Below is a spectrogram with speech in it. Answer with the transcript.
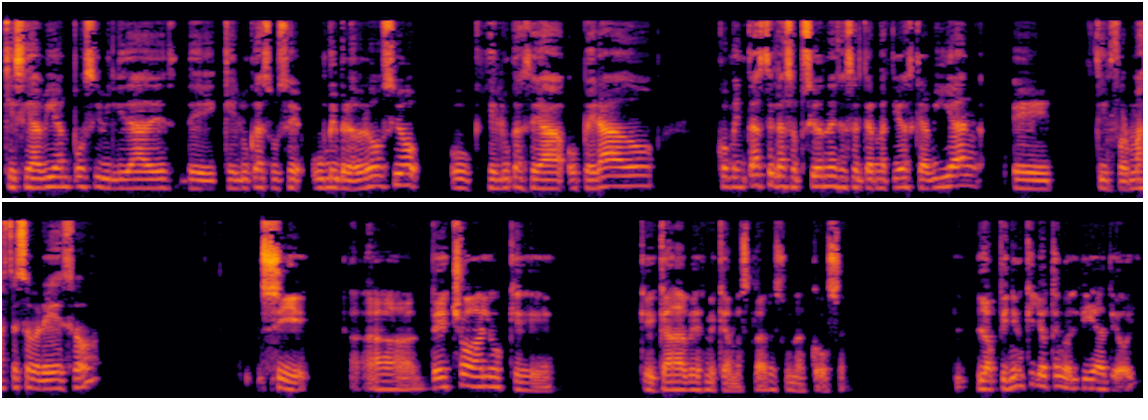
que si habían posibilidades de que Lucas use un vibrador óseo o que Lucas sea operado. Comentaste las opciones, las alternativas que habían. Eh, ¿Te informaste sobre eso? Sí. Ah, de hecho, algo que, que cada vez me queda más claro es una cosa. La opinión que yo tengo el día de hoy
